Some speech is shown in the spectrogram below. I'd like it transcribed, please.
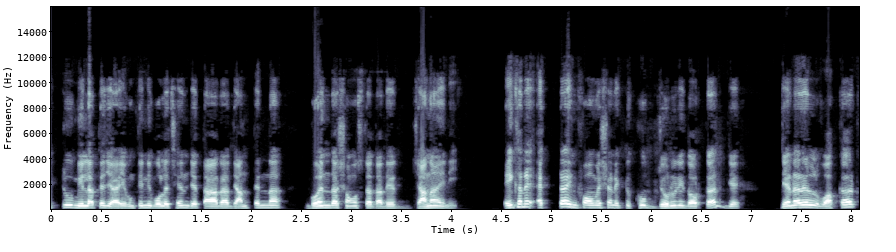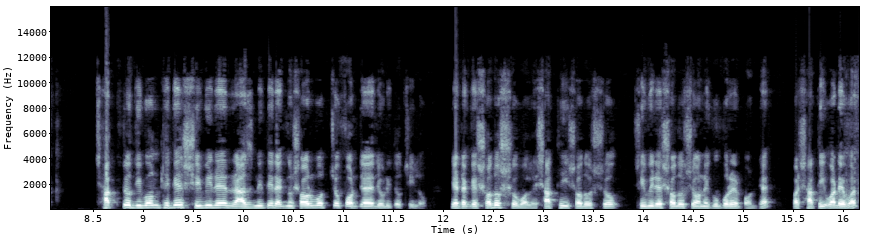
একটু মিলাতে যায় এবং তিনি বলেছেন যে তারা জানতেন না, গোয়েন্দা সংস্থা তাদের জানায়নি। এইখানে একটা ইনফরমেশন একটু খুব জরুরি দরকার যে জেনারেল ওয়াকার ছাত্র জীবন থেকে শিবিরের রাজনীতির একদম সর্বোচ্চ পর্যায়ে জড়িত ছিল, যেটাকে সদস্য বলে সাথী সদস্য, শিবিরের সদস্য অনেক উপরের পর্যায়ে বা সাথী হোয়াট এভার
